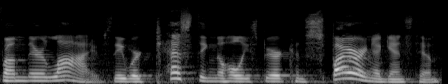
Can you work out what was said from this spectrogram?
from their lives. They were testing the Holy Spirit, conspiring against him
